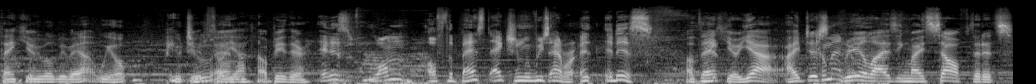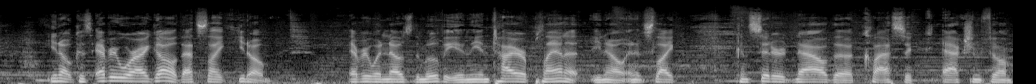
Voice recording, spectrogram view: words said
Thank you. We will be there. We hope you too. Beautiful. and Yeah, I'll be there. It is one of the best action movies ever. It, it is. Oh, thank you. Yeah, I just Commando. realizing myself that it's, you know, because everywhere I go, that's like, you know, everyone knows the movie and the entire planet, you know, and it's like considered now the classic action film.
